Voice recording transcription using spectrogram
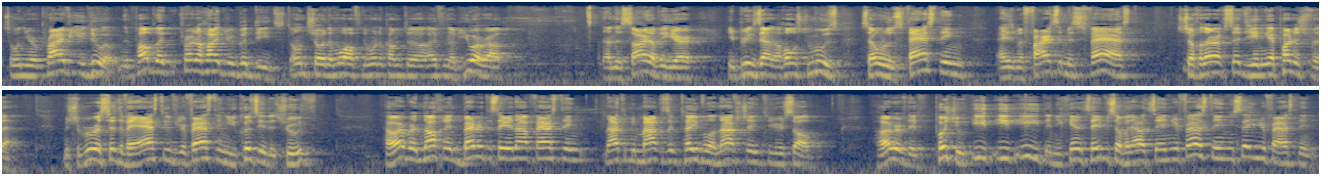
so when you're in private, you do it. In public, try to hide your good deeds. Don't show them off. You want to come to a of URL. On the side over here, he brings down a whole shmuz. Someone who's fasting and he's mefarsim his fast, Shulchan Aruch said you're going to get punished for that. Mishabura said if I asked you if you're fasting, you could say the truth. However, nothing better to say you're not fasting, not to be makzik tayvel and nafshay to yourself. However, if they push you, eat, eat, eat, and you can't save yourself without saying you're fasting, you say you're fasting.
